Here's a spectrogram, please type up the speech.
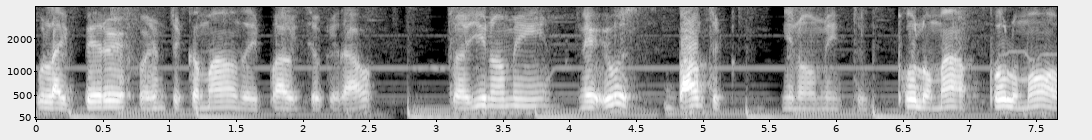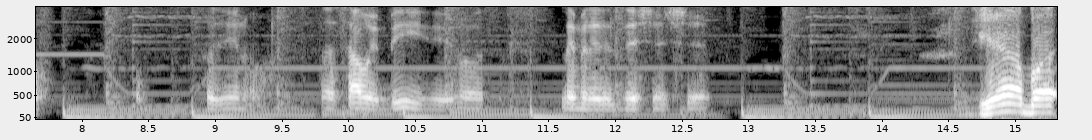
were like bitter for him to come out they probably took it out but you know what i mean it, was bound to you know what i mean to pull him out pull him off because you know that's how it be you know it's limited edition shit Yeah, but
